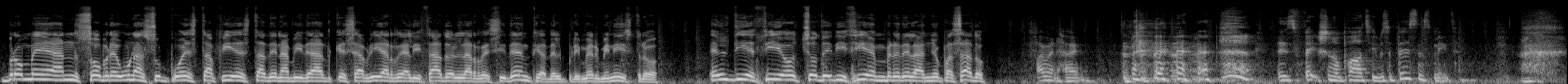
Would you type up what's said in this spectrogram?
bromean sobre una supuesta fiesta de Navidad que se habría realizado en la residencia del primer ministro el 18 de diciembre del año pasado. I went home. His fictional party was a business meeting.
